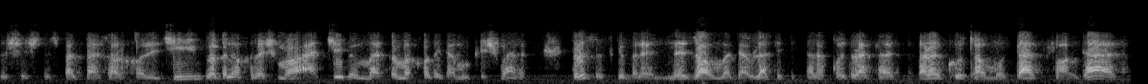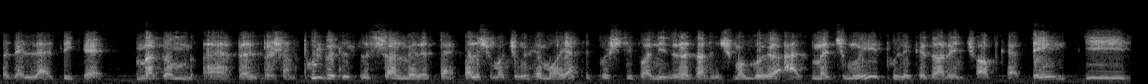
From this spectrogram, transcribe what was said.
ارزشش نسبت به اسعار خارجی و بالاخره شما از جیب مردم خود همون کشور. درست است که برای نظام و دولتی که سر قدرت برای کوتاه مدت فایده است به دلیل که مردم بهشان پول به دستشان می‌رسه. ولی شما چون حمایت پشتیبانی ندارین شما گویا از مجموعه پول که دارین چاپ کردین ای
